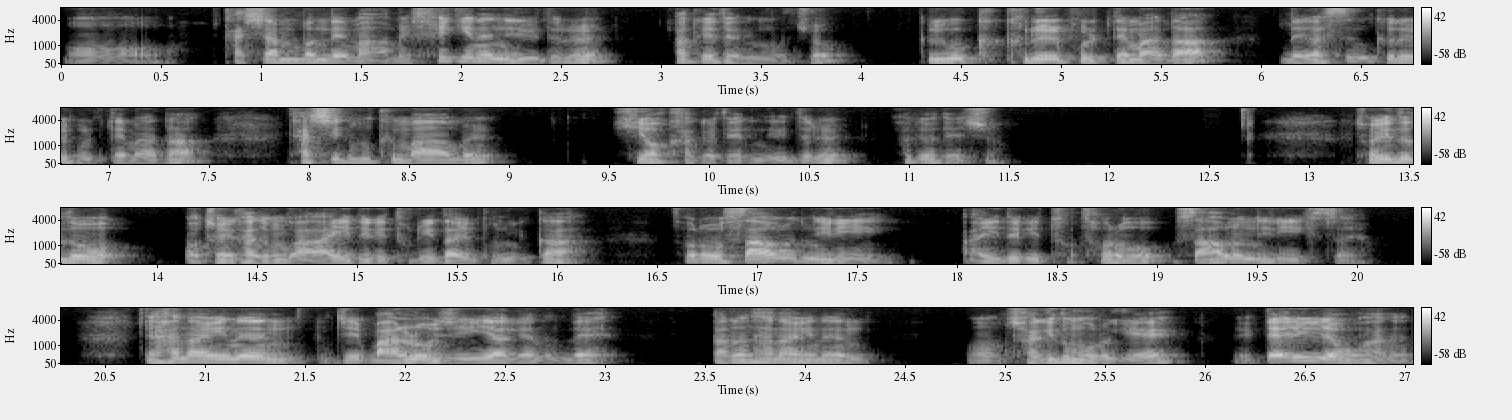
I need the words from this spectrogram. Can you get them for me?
어, 다시 한번 내 마음에 새기는 일들을 하게 되는 거죠. 그리고 그 글을 볼 때마다 내가 쓴 글을 볼 때마다 다시금 그 마음을 기억하게 되는 일들을 하게 되죠. 저희들도 어, 저희 가정도 아이들이 둘이다 보니까 서로 싸우는 일이 아이들이 터- 서로 싸우는 일이 있어요. 근데 하나이는 이제 말로 이제 이야기하는데 다른 하나이는 어, 자기도 모르게 때리려고 하는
